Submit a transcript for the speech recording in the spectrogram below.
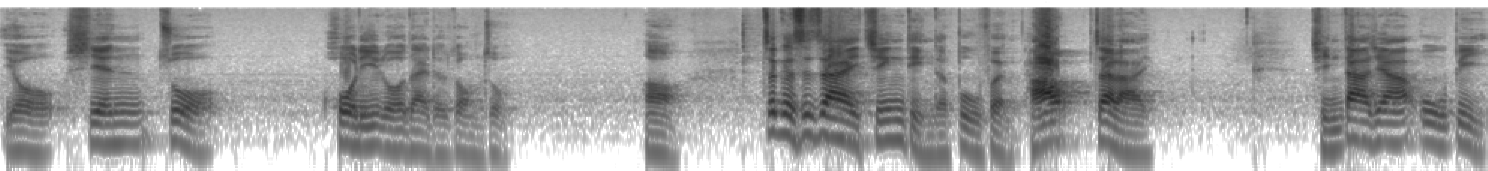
有先做获利落袋的动作，哦，这个是在金顶的部分。好，再来，请大家务必，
